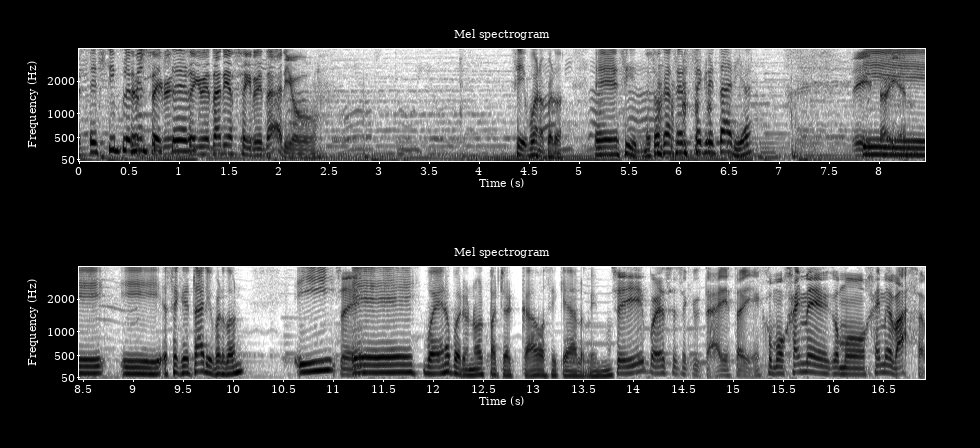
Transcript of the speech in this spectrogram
es, simplemente ser, ser. secre- secretaria, secretario. sí, bueno, perdón. Eh, sí, me toca ser secretaria. Sí, está bien. y, y- secretario, perdón. Y Sí. eh, bueno, pero no el patriarcado, así que da lo mismo. Sí, puede ser secretaria, está bien. Es como Jaime, como Jaime Baza,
